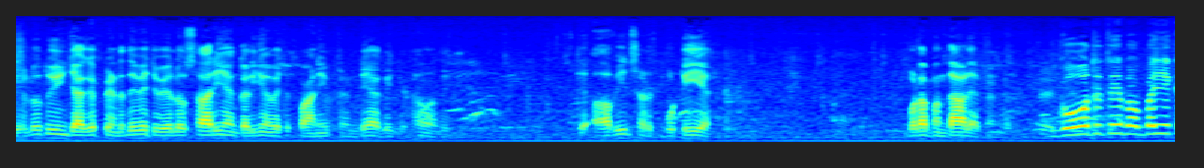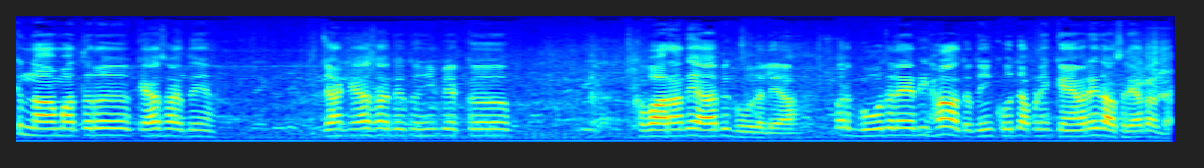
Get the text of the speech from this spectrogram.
ਵੇਖ ਲਓ ਤੁਸੀਂ ਜਾ ਕੇ ਪਿੰਡ ਦੇ ਵਿੱਚ ਵੇਖ ਲਓ ਸਾਰੀਆਂ ਗਲੀਆਂ ਵਿੱਚ ਪਾਣੀ ਫੰਡਿਆ ਕੇ ਜੜਾਵਾਂ ਦੇ। ਤੇ ਆ ਵੀ ਸੜਕ ਪੁੱਟੀ ਆ। ਬੜਾ ਬੰਦਾ ਹਾਲਿਆ ਪਿੰਡ। ਗੋਦ ਤੇ ਬਾਬਾ ਜੀ ਇੱਕ ਨਾਂ ਮਾਤਰ ਕਹਿ ਸਕਦੇ ਆ। ਜਾਂ ਕਹਿ ਸਕਦੇ ਤੁਸੀਂ ਵੀ ਇੱਕ ਖਬਰਾਂ ਤੇ ਆ ਵੀ ਗੋਦ ਲਿਆ। ਪਰ ਗੋਦ ਲੈ ਦੀ ਹਾਲਤ ਤੁਸੀਂ ਖੁਦ ਆਪਣੇ ਕੈਮਰੇ ਦੱਸ ਰਿਹਾ ਤੁਹਾਡਾ।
